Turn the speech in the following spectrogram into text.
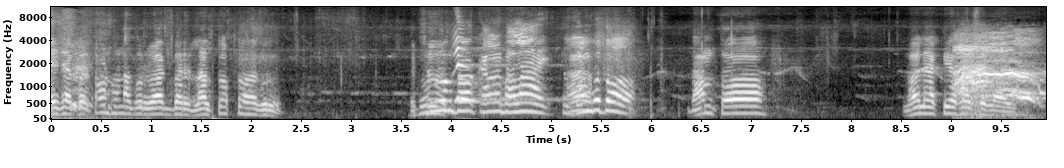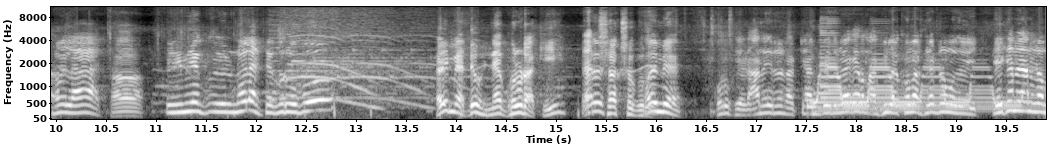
এই যে একবার টনটনা গরু একবার লাল টকটকা গরু? তো কালার ভালাই। দাম কত? দাম তো নয় লাখ টাকা পড়ছে ভাই। নয় লাখ? হ্যাঁ। এই নয় লাখ টাকা গরু এই মেয়ে দেখুন না গরুটা কি? একশো একশো গরু। মেয়ে। গরু কে আনে না কি আমি দেবে এগারো লাখ মধ্যে এইখানে নাম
